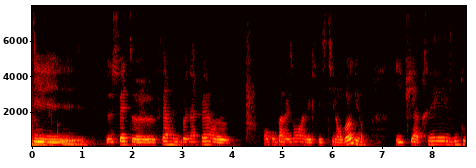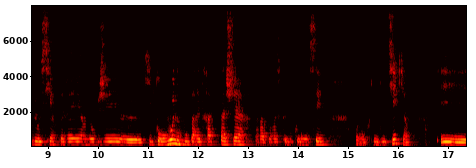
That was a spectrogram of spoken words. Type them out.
Et de ce fait, euh, faire une bonne affaire en comparaison avec les styles en vogue. Et puis après, vous pouvez aussi repérer un objet euh, qui pour vous ne vous paraîtra pas cher par rapport à ce que vous connaissez en prix boutique et,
